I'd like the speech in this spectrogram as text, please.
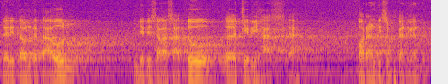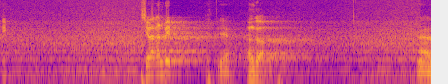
dari tahun ke tahun menjadi salah satu e, ciri khas ya. Orang disebutkan dengan bukti. Silakan Bib. Ya. Enggak nah,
